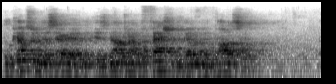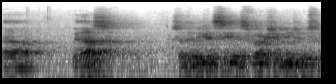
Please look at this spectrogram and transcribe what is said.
who comes from this area and is now trying to fashion government policy uh, with us so that we can see this flourishing in Jerusalem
